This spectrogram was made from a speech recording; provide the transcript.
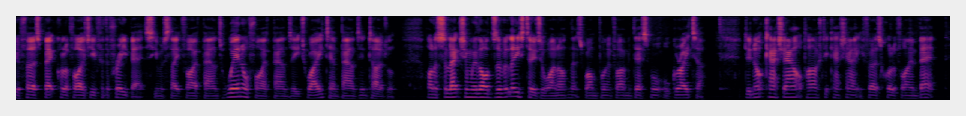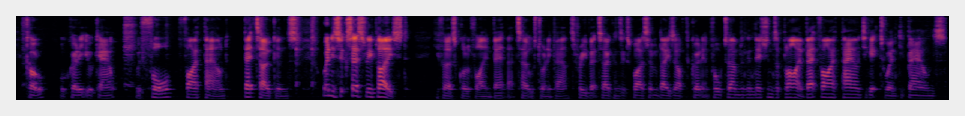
Your first bet qualifies you for the free bets. You must stake £5 win or £5 each way, £10 in total. On a selection with odds of at least 2 to 1 on, that's 1.5 in decimal or greater. Do not cash out or partially cash out your first qualifying bet. Coral will credit your account with four £5 bet tokens when you successfully placed your first qualifying bet. That totals £20. Free bet tokens expire seven days after credit and full terms and conditions apply. Bet £5, you get £20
